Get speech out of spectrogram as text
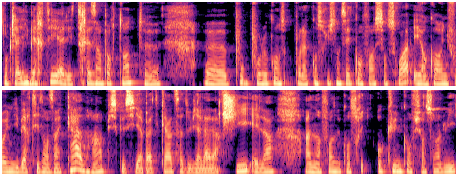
Donc la liberté, elle est très importante euh, euh, pour, pour, le, pour la construction de cette confiance en soi. Et encore une fois, une liberté dans un cadre, hein, puisque s'il n'y a pas de cadre, ça devient l'anarchie. Et là, un enfant ne construit aucune confiance en lui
